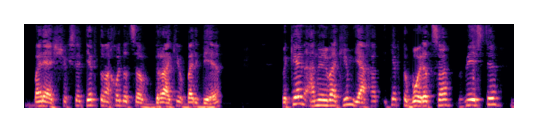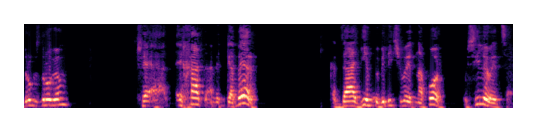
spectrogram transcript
борящихся, те, кто находятся в драке, в борьбе. Векен аневаким яхат, и те, кто борются вместе друг с другом. Эхат амитгабер, когда один увеличивает напор, усиливается.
